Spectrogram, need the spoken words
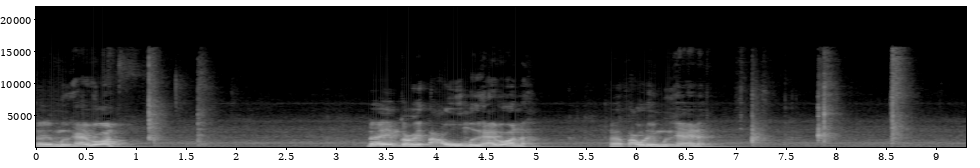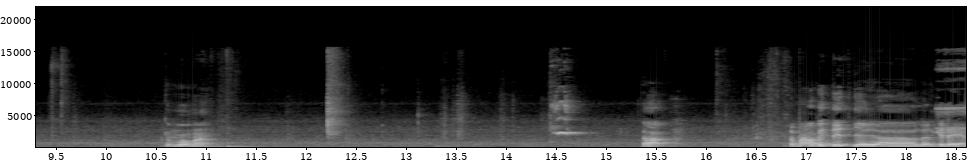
Đây 12V đây em có cái tẩu 12V nè. À, tẩu điện 12 nè. Cắm vào ha. Đó. Nó báo cái tít về là lên cái đèn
